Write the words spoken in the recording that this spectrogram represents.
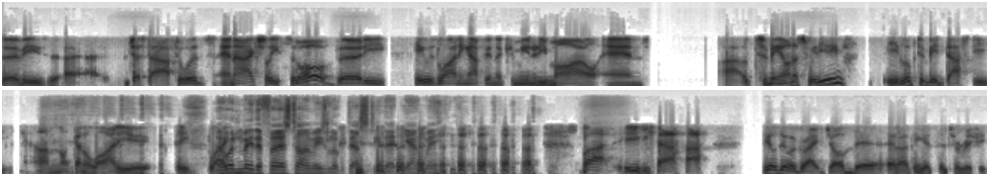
Servies uh, just afterwards. And I actually saw Birdie. he was lining up in the community mile, and uh, to be honest with you, he looked a bit dusty. I'm not going to lie to you. Like, it wouldn't be the first time he's looked dusty, that young man. but he uh, he'll do a great job there, and I think it's a terrific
